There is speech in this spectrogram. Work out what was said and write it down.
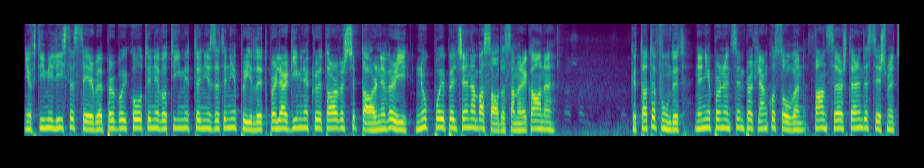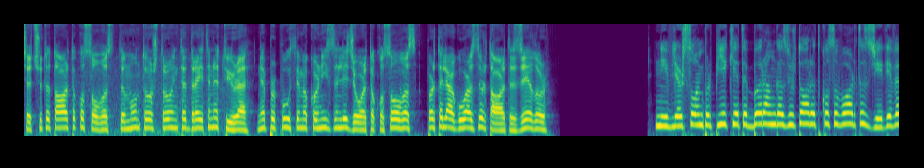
Njoftimi i listës serbe për bojkotin e votimit të 21 prillit për largimin e kryetarëve shqiptarë në veri nuk po i pëlqen ambasadës amerikane. Këta të fundit, në një prononcim për Klan Kosovën, thanë se është e rëndësishme që qytetarët e Kosovës të mund të ushtrojnë të drejtën e tyre në përputhje me kornizën ligjore të Kosovës për të larguar zyrtarët e zgjedhur. Ne vlerësojmë përpjekjet e bëra nga zyrtarët kosovarë të zgjedhjeve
